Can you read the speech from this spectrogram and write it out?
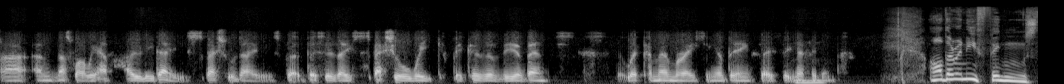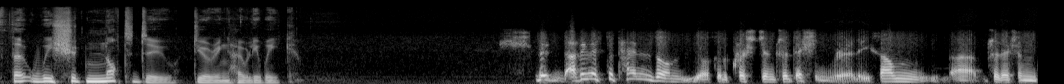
Uh, and that's why we have holy days, special days. But this is a special week because of the events that we're commemorating are being so significant. Are there any things that we should not do during Holy Week? I think this depends on your sort of Christian tradition, really. Some uh, traditions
